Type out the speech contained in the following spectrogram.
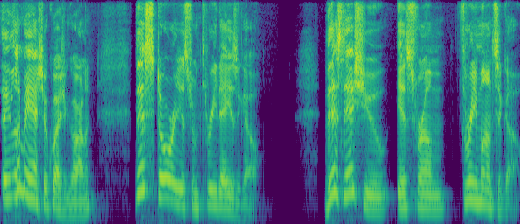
Hey, let me ask you a question garland. This story is from three days ago this issue is from three months ago.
